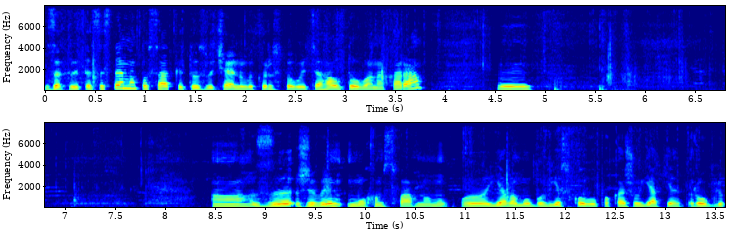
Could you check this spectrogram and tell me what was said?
закрита система посадки, то, звичайно, використовується галтована хара. м, а, з живим мохом сфагнуму. О, Я вам обов'язково покажу, як я роблю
